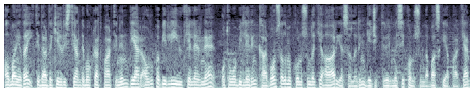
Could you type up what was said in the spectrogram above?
Almanya'da iktidardaki Hristiyan Demokrat Parti'nin diğer Avrupa Birliği ülkelerine otomobillerin karbon salımı konusundaki ağır yasaların geciktirilmesi konusunda baskı yaparken,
